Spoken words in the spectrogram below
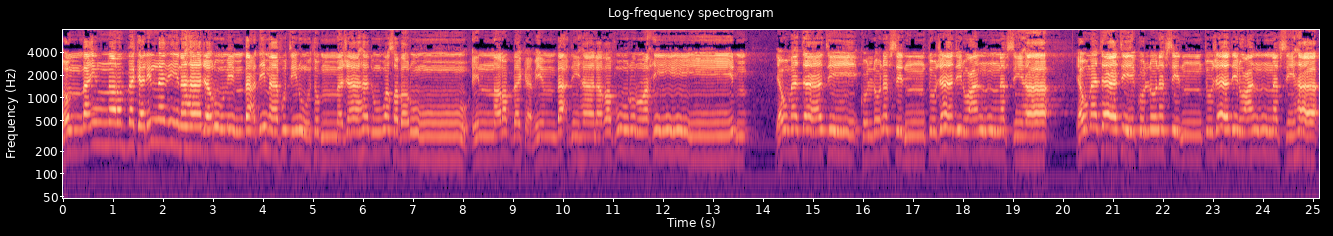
ثم إن ربك للذين هاجروا من بعد ما فتنوا ثم جاهدوا وصبروا إن ربك من بعدها لغفور رحيم. يوم تأتي كل نفس تجادل عن نفسها. يوم تأتي كل نفس تجادل عن نفسها.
